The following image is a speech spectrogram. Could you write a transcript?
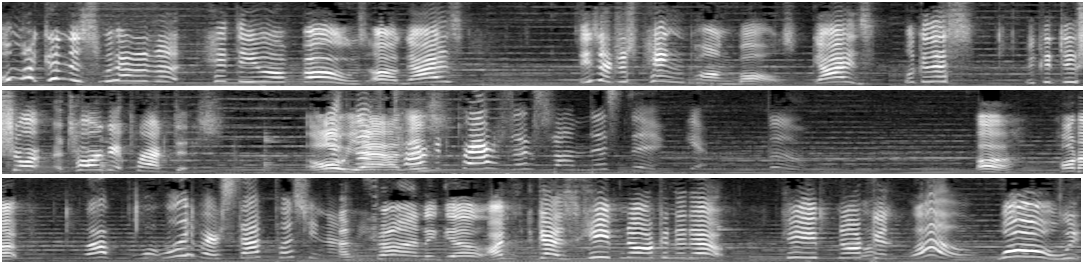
Oh my goodness, we gotta hit the UFOs. Oh, guys, these are just ping pong balls. Guys, look at this. We could do short target practice. Oh yeah, let's this. target practice on this thing. Yeah, boom. Uh, hold up. Well, well Woolly Bear, stop pushing on I'm me. trying to go. I'm guys, keep knocking it out. Keep knocking. Whoa. Whoa, we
